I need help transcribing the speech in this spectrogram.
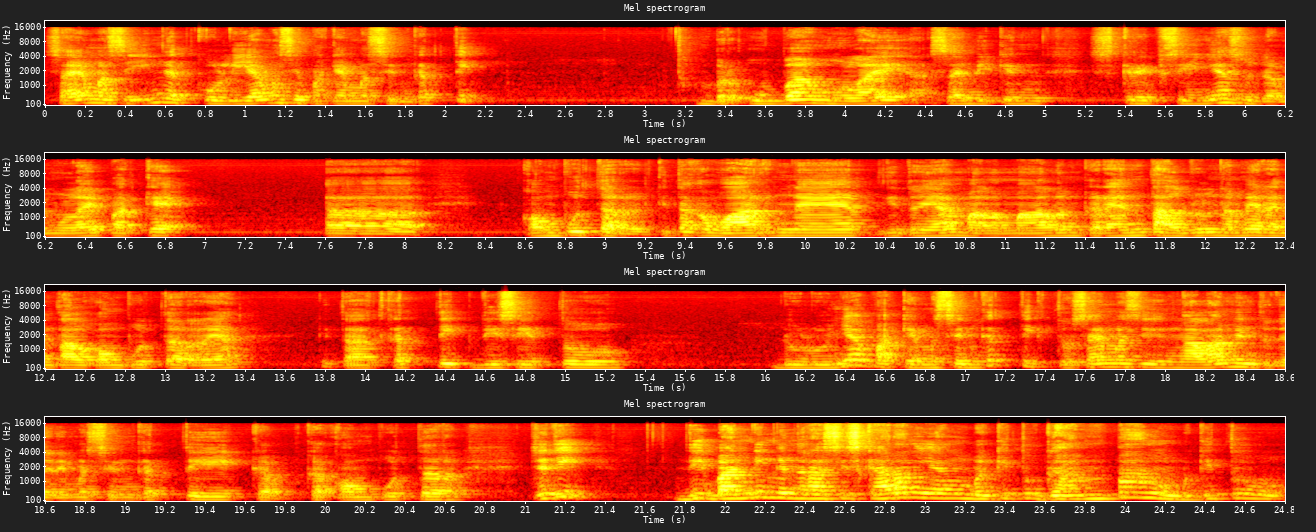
saya masih ingat kuliah masih pakai mesin ketik. Berubah mulai, saya bikin skripsinya sudah mulai pakai uh, komputer. Kita ke warnet gitu ya malam-malam ke rental dulu namanya rental komputer ya. Kita ketik di situ. Dulunya pakai mesin ketik tuh. Saya masih ngalamin tuh dari mesin ketik ke ke komputer. Jadi dibanding generasi sekarang yang begitu gampang begitu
